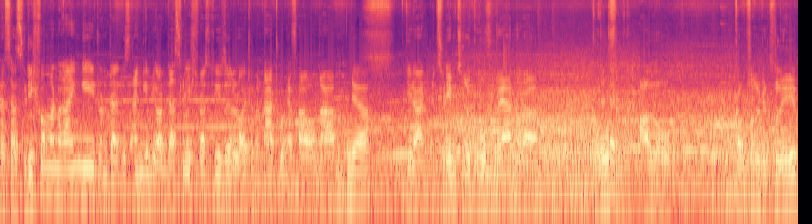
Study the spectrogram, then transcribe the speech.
Das ist das Licht, wo man reingeht und das ist angeblich auch das Licht, was diese Leute mit Nahtoderfahrung haben, Ja. die dann ins Leben zurückgerufen werden oder gerufen. Hallo, komm zurück ins Leben.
